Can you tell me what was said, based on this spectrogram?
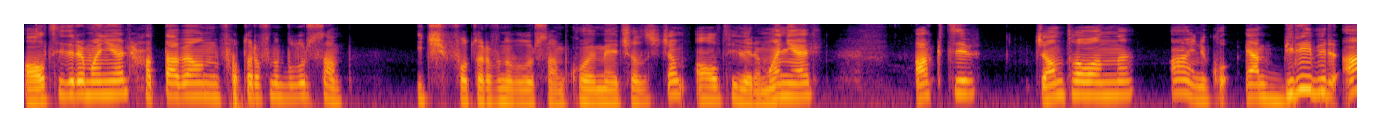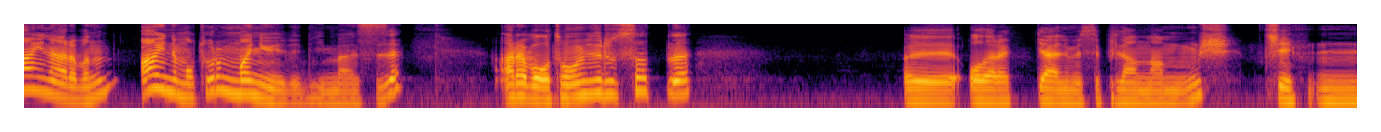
6 ileri manuel. Hatta ben onun fotoğrafını bulursam, iç fotoğrafını bulursam koymaya çalışacağım. 6 ileri manuel. Aktif, cam tavanlı. Aynı yani birebir aynı arabanın aynı motorun manueli diyeyim ben size. Araba otomobil ruhsatlı e, olarak gelmesi planlanmış. Şey, hmm,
